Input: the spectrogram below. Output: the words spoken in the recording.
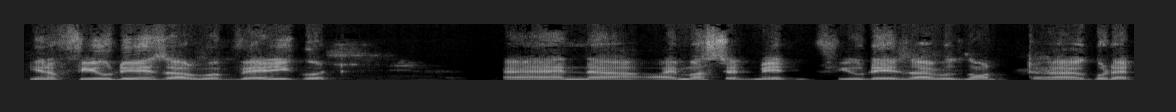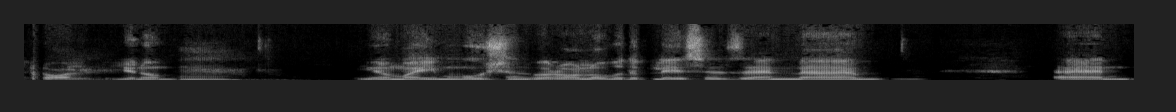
you know few days i were very good and uh, i must admit few days i was not uh, good at all you know mm. you know my emotions were all over the places and um, and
